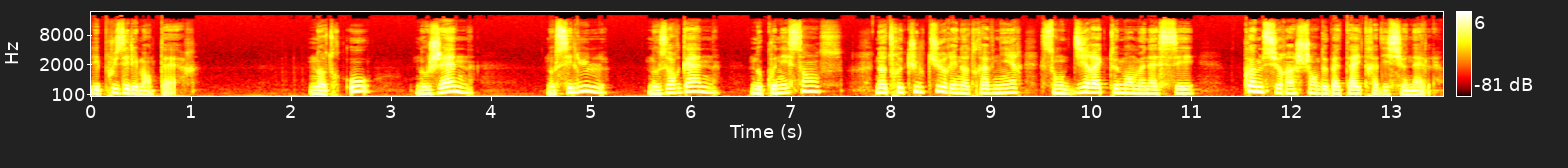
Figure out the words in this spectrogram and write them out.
les plus élémentaires notre eau, nos gènes, nos cellules, nos organes, nos connaissances, notre culture et notre avenir sont directement menacés comme sur un champ de bataille traditionnel.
